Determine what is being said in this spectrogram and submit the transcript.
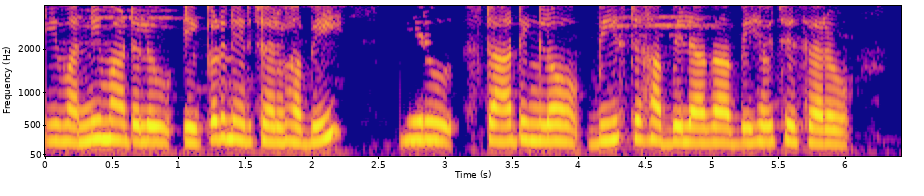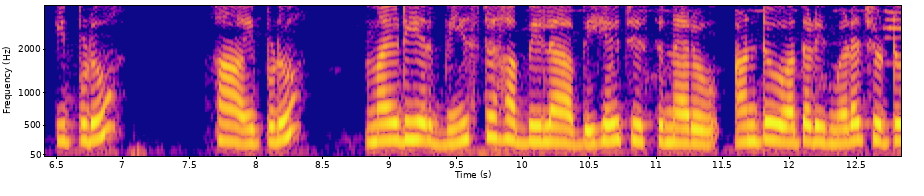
ఇవన్నీ మాటలు ఎక్కడ నేర్చారు హబ్బీ? మీరు స్టార్టింగ్లో బీస్ట్ హబ్బీ లాగా బిహేవ్ చేశారు. ఇప్పుడు? హా ఇప్పుడు మై డియర్ బీస్ట్ హబ్బీలా బిహేవ్ చేస్తున్నారు అంటూ అతడి మెడ చుట్టూ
